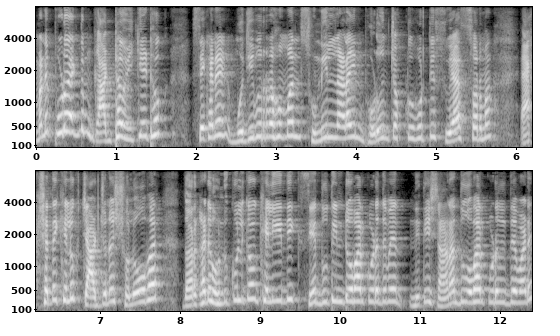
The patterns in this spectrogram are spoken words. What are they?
মানে পুরো একদম গাড্ঢা উইকেট হোক। সেখানে মুজিবুর রহমান, সুনীল নারায়ণ ভরুণ চক্রবর্তী, সুয়াস শর্মা একসাথে খেলুক চারজনের ষোলো ওভার দরকারে অনুকূলকেও খেলিয়ে দিক। সে দু তিনটে ওভার করে দেবে। নীতিশ রানা দু ওভার করে দিতে পারে।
